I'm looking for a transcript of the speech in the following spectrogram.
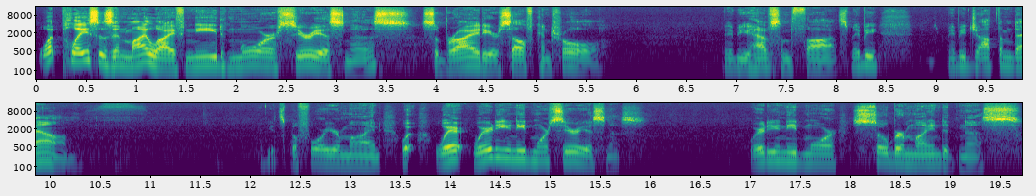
What places in my life need more seriousness, sobriety, or self control? Maybe you have some thoughts. Maybe, maybe jot them down. Maybe it's before your mind. Where, where, where do you need more seriousness? Where do you need more sober mindedness?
